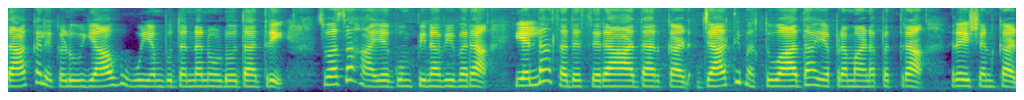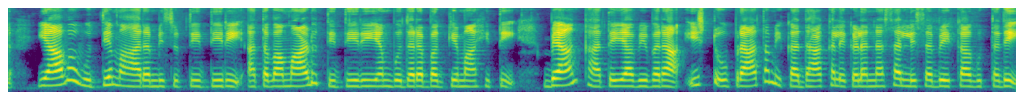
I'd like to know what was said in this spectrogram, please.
ದಾಖಲೆಗಳು ಯಾವುವು ಎಂಬುದನ್ನು ನೋಡೋದಾದರೆ, ಸ್ವಸಹಾಯ ಗುಂಪಿನ ವಿವರ, ಎಲ್ಲ ಸದಸ್ಯರ ಆಧಾರ್ ಕಾರ್ಡ್, ಜಾತಿ ಮತ್ತು ಆದಾಯ ಪ್ರಮಾಣ ಪತ್ರ ರೇಷನ್ ಕಾರ್ಡ್ ಯಾವ ಉದ್ಯಮ ಆರಂಭಿಸುತ್ತಿದ್ದೀರಿ ಅಥವಾ ಮಾಡುತ್ತಿದ್ದೀರಿ ಎಂಬುದರ ಬಗ್ಗೆ ಮಾಹಿತಿ ಬ್ಯಾಂಕ್ ಖಾತೆಯ ವಿವರ ಇಷ್ಟು ಪ್ರಾಥಮಿಕ ದಾಖಲೆಗಳನ್ನು ಸಲ್ಲಿಸಬೇಕಾಗುತ್ತದೆ.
